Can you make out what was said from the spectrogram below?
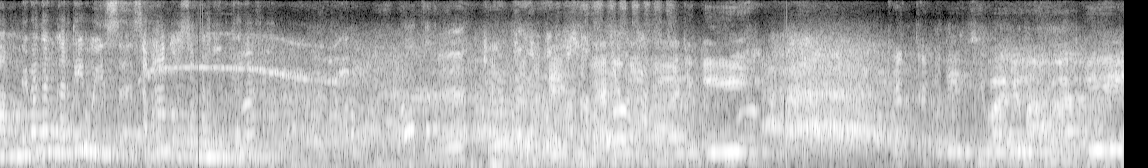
मैं मोदी साहब को नि- आ, निवेदन करती हुई इस सभा को संबोधित छत्रपति शिवाजी महाराज की। छत्रपति शिवाजी महाराज की।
